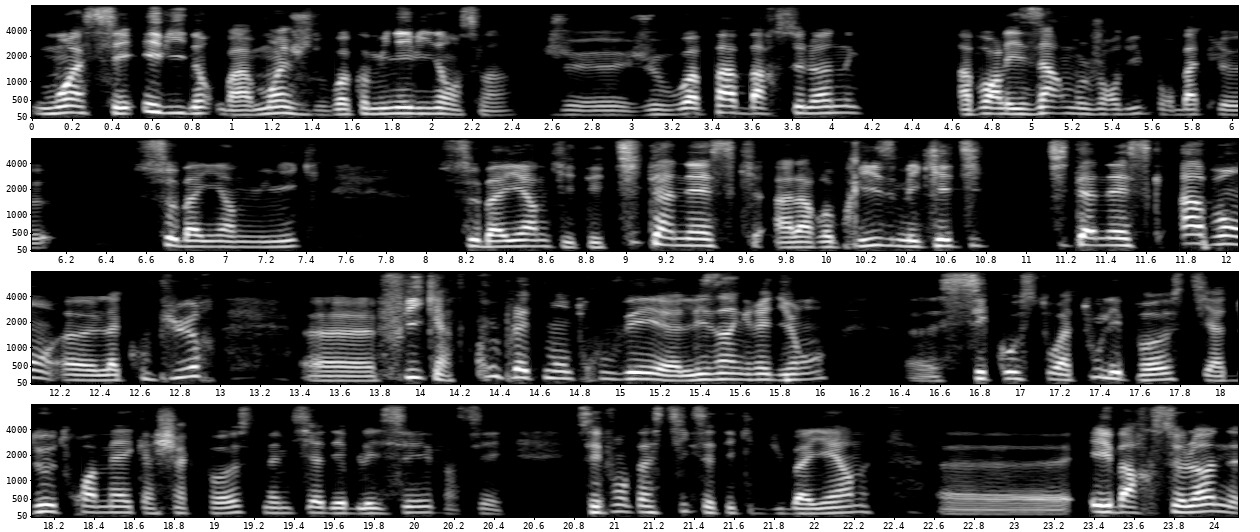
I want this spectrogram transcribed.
moi, c'est évident. Bah, moi, je le vois comme une évidence. Là. Je ne vois pas Barcelone avoir les armes aujourd'hui pour battre le, ce Bayern Munich, ce Bayern qui était titanesque à la reprise, mais qui est titanesque avant euh, la coupure. Euh, Flick a complètement trouvé euh, les ingrédients. c'est costaud à tous les postes. Il y a deux, trois mecs à chaque poste, même s'il y a des blessés. Enfin, c'est fantastique cette équipe du Bayern. et Barcelone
